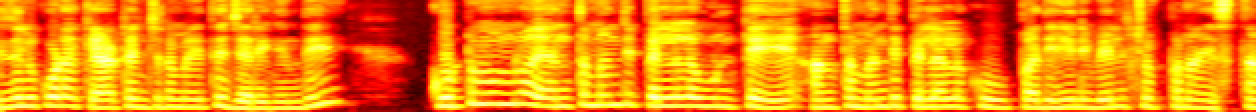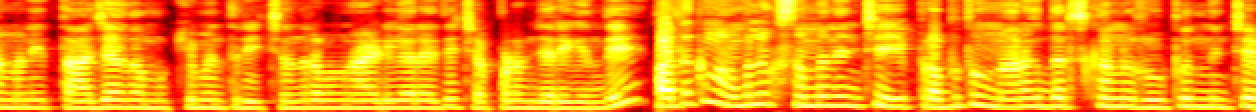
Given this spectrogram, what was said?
నిధులు కూడా కేటాయించడం అయితే జరిగింది. కుటుంబంలో ఎంతమంది పిల్లలు ఉంటే అంతమంది పిల్లలకు పదిహేను వేలు చొప్పున ఇస్తామని తాజాగా ముఖ్యమంత్రి చంద్రబాబు నాయుడు గారు అయితే చెప్పడం జరిగింది. పథకం అమలుకు సంబంధించి ప్రభుత్వం మార్గదర్శకాలను రూపొందించే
